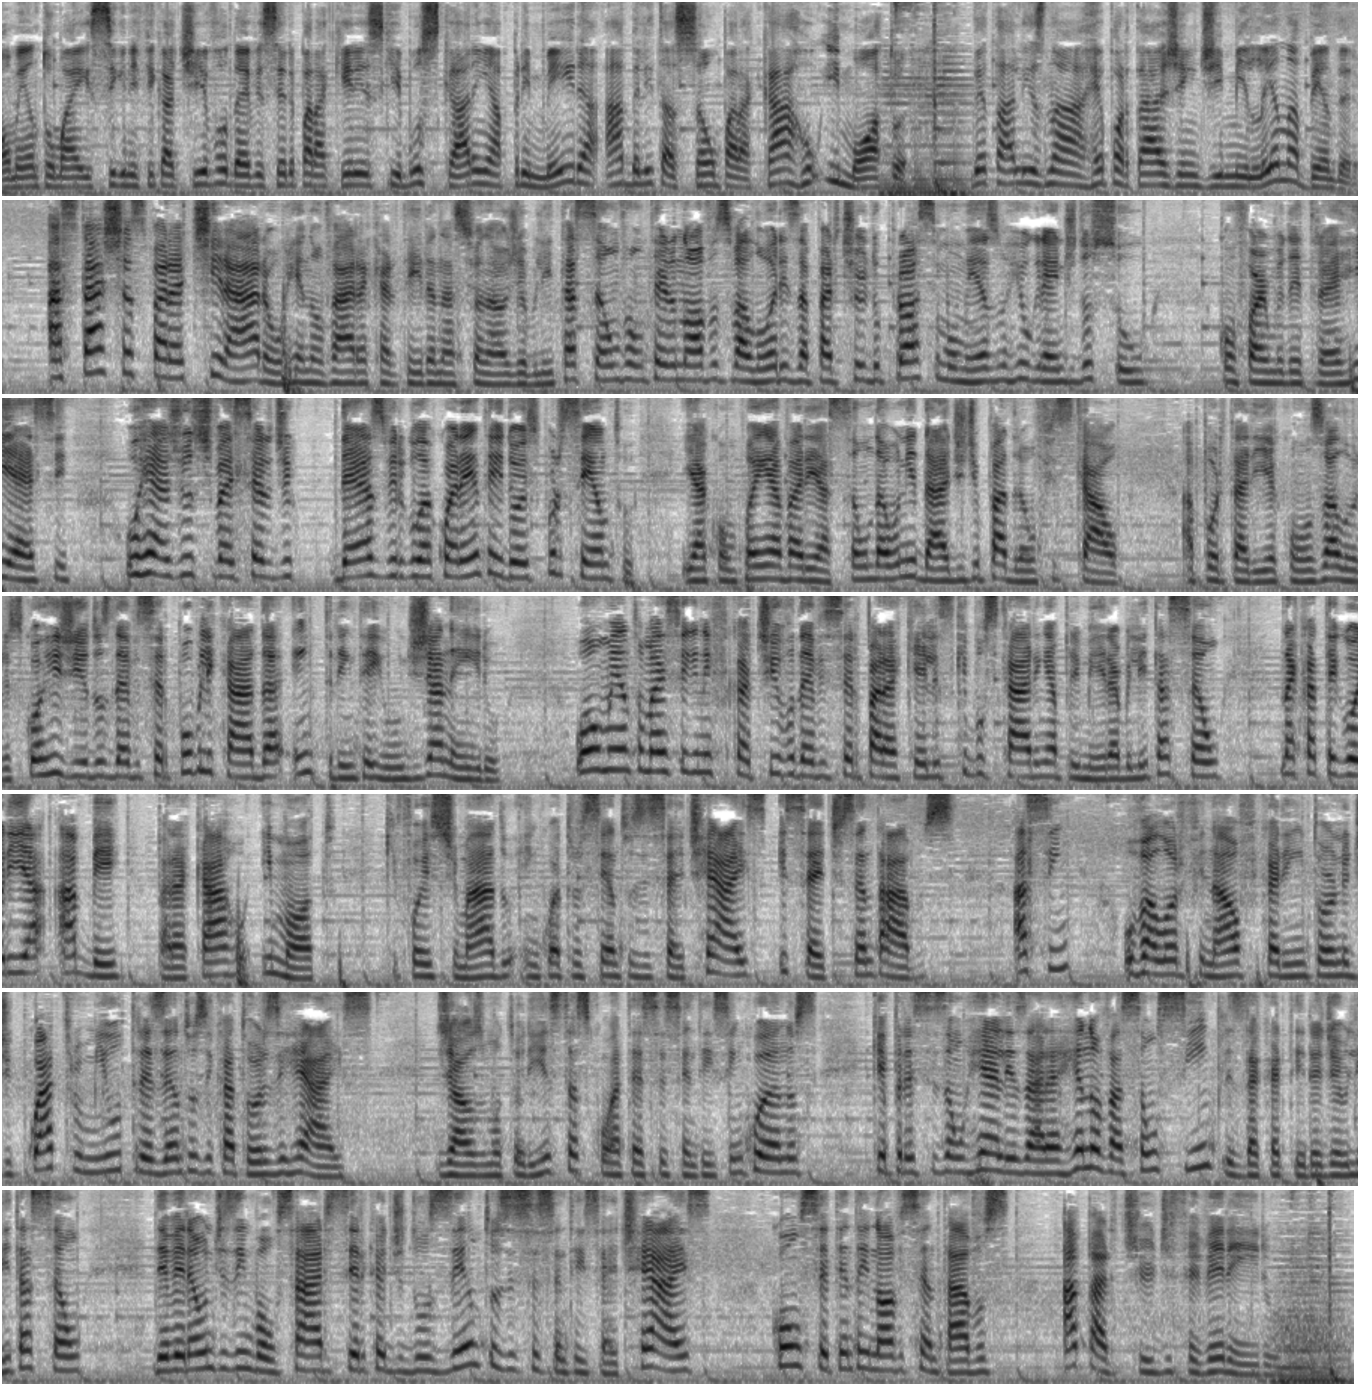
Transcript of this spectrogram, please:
Aumento mais significativo deve ser para aqueles que buscarem a primeira habilitação para carro e moto. Detalhes na reportagem de Milena Bender. As taxas para tirar ou renovar a Carteira Nacional de Habilitação vão ter novos valores a partir do próximo mês no Rio Grande do Sul. Conforme o Detran RS, o reajuste vai ser de 10,42% e acompanha a variação da unidade de padrão fiscal. A portaria com os valores corrigidos deve ser publicada em 31 de janeiro. O aumento mais significativo deve ser para aqueles que buscarem a primeira habilitação na categoria AB para carro e moto, que foi estimado em R$ 407,07. Assim, o valor final ficaria em torno de R$ 4.314. Já os motoristas com até 65 anos, que precisam realizar a renovação simples da carteira de habilitação, deverão desembolsar cerca de R$ 267,79 a partir de fevereiro.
